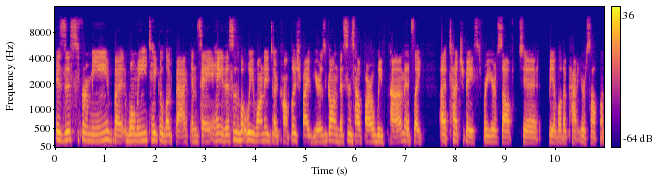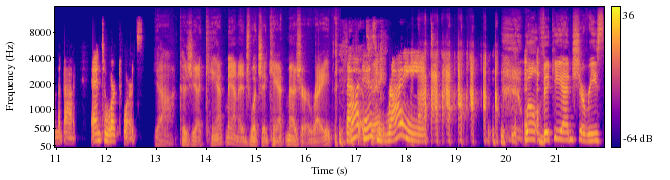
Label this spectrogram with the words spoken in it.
is this for me? But when we take a look back and say hey this is what we wanted to accomplish five years ago and this is how far we've come it's like a touch base for yourself to be able to pat yourself on the back and to work towards yeah, because you can't manage what you can't measure, right? That is right. right. well, Vicky and Charisse,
